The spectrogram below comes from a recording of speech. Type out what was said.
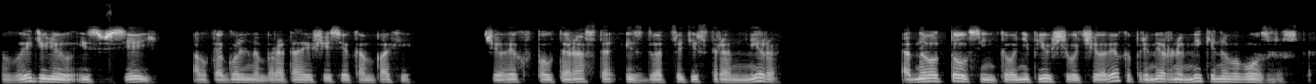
выделил из всей алкогольно братающейся компахи человек в полтораста из двадцати стран мира, одного толстенького непьющего человека примерно Микиного возраста.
